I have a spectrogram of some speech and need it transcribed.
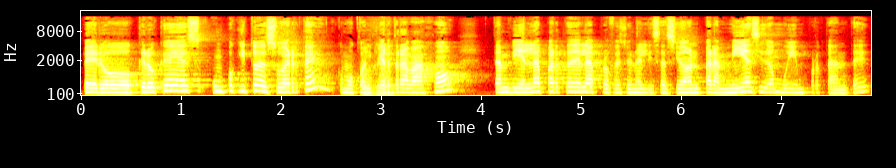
Pero creo que es un poquito de suerte, como cualquier trabajo. También la parte de la profesionalización para mí ha sido muy importante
